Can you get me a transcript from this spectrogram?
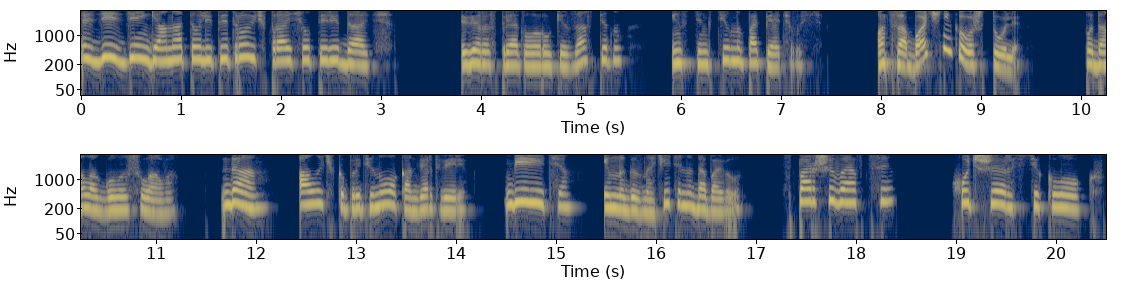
«Здесь деньги Анатолий Петрович просил передать». Вера спрятала руки за спину, инстинктивно попятилась. «От Собачникова, что ли?» — подала голос Слава. «Да», Алочка протянула конверт Вере. «Берите», и многозначительно добавила. «С паршивой овцы, хоть шерсти клок».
